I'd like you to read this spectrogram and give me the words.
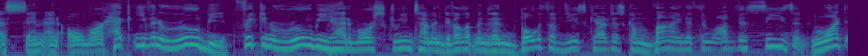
Aasim and Omar. Heck, even Ruby. Freaking Ruby had more screen time and development than both of these characters combined throughout the season. What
